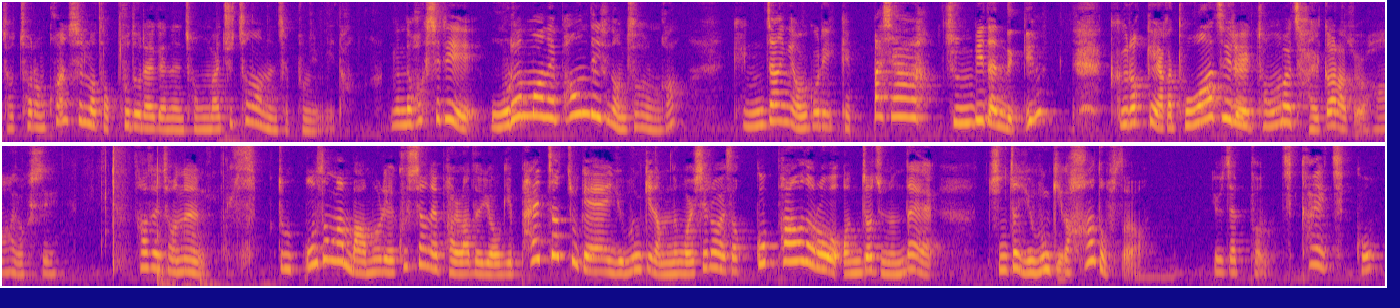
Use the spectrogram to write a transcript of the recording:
저처럼 컨실러 덕후들에게는 정말 추천하는 제품입니다. 근데 확실히 오랜만에 파운데이션 얹어서 그런가? 굉장히 얼굴이 이렇게 빠샤 준비된 느낌? 그렇게 약간 도화지를 정말 잘 깔아줘요. 아 역시. 사실 저는 좀 뽀송한 마무리에 쿠션을 발라도 여기 팔자 쪽에 유분기 남는 걸 싫어해서 꼭 파우더로 얹어주는데 진짜 유분기가 하나도 없어요. 이 제품 치카이치코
